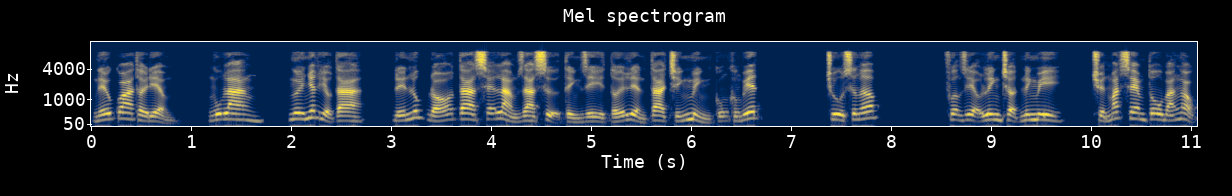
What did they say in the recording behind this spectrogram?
Nếu qua thời điểm, Ngũ Lang, ngươi nhất hiểu ta, đến lúc đó ta sẽ làm ra sự tình gì tới liền ta chính mình cũng không biết. Chu Sương ấp. Phượng Diệu Linh chợt ninh mi, chuyển mắt xem Tô Bá Ngọc,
